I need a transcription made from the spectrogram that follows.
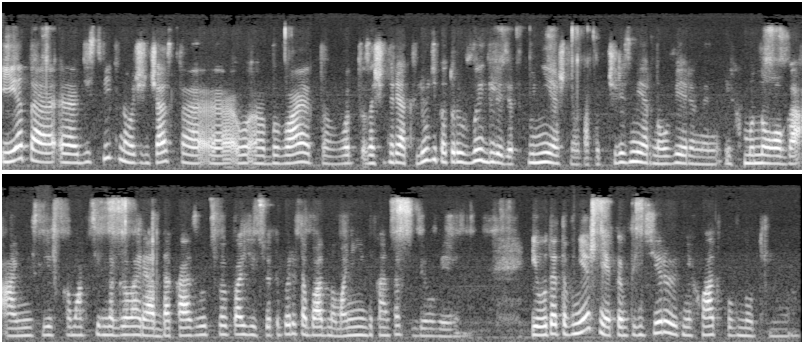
И это э, действительно очень часто э, бывает вот защитная реакция. Люди, которые выглядят внешне вот так вот чрезмерно уверенными, их много, они слишком активно говорят, доказывают свою позицию. Это говорит об одном, они не до конца себе уверены. И вот это внешнее компенсирует нехватку внутреннюю.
